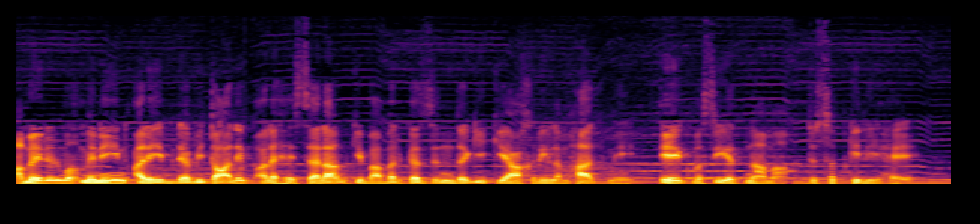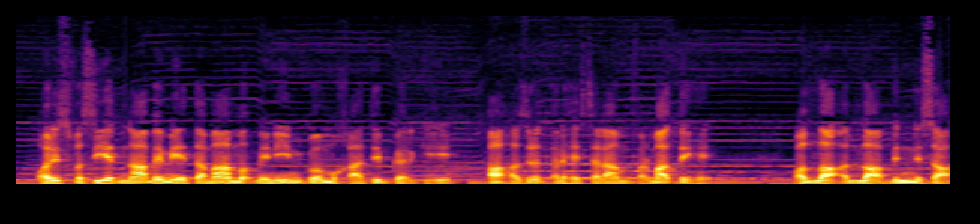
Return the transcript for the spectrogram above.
امیر المؤمنین علی ابن ابی طالب علیہ السلام کی بابرکت زندگی کی آخری لمحات میں ایک وسیعت نامہ جو سب کے لیے ہے اور اس وسیعت نامے میں تمام مؤمنین کو مخاطب کر کے آ حضرت علیہ السلام فرماتے ہیں، اللہ اللہ بن نساء،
